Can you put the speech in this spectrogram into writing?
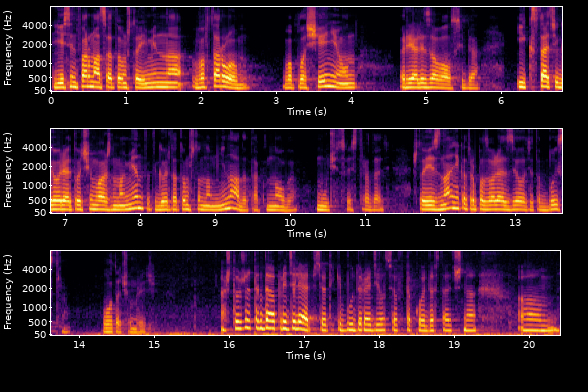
есть информация о том, что именно во втором воплощении он реализовал себя – и, кстати говоря, это очень важный момент, это говорит о том, что нам не надо так много мучиться и страдать, что есть знания, которые позволяют сделать это быстро. Вот о чем речь. А что же тогда определяет? Все-таки Будда родился в такой достаточно эм,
